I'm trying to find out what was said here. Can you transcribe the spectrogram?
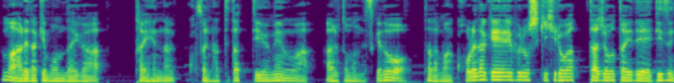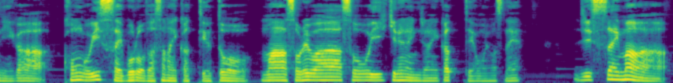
まああれだけ問題が大変なことになってたっていう面はあると思うんですけど、ただまあこれだけ風呂敷広がった状態でディズニーが今後一切ボロを出さないかっていうと、まあそれはそう言い切れないんじゃないかって思いますね。実際まあ、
